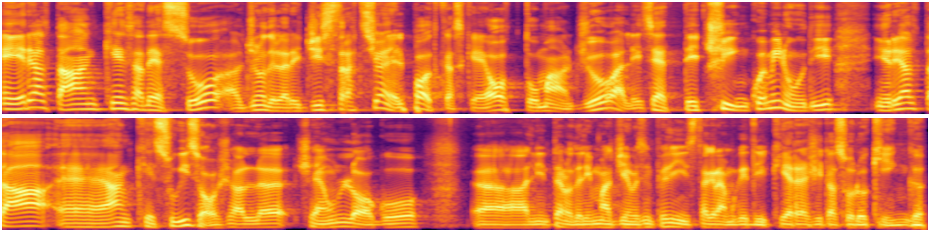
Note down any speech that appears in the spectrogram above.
E in realtà anche se adesso, al giorno della registrazione del podcast, che è 8 maggio, alle 7 e 5 minuti, in realtà eh, anche sui social c'è un logo eh, all'interno dell'immagine, per esempio, di Instagram che, di- che recita solo King.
